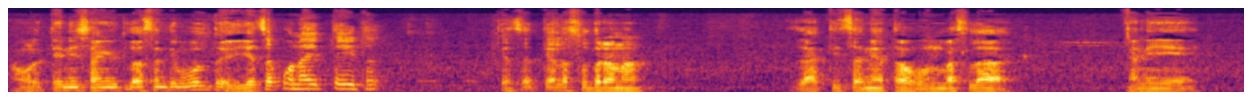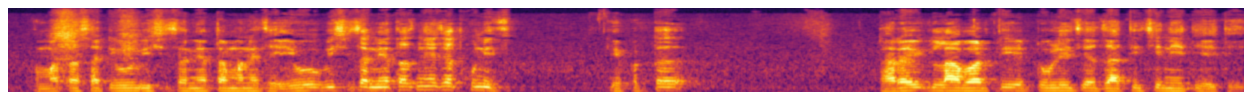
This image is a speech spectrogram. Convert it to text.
त्यामुळे त्यांनी सांगितलं असेल ते बोलतंय. याचं कोण ऐकतं इथं? त्याचं त्याला सुधारणार जातीचा नेता होऊन बसला. आणि मतासाठी ओबीसीचा नेता म्हणायचं हे ओबीसीचा नेताच नाही याच्यात कुणीच. हे फक्त ठराविक लाभार्थी टोळीच्या जातीचे नेते आहेत ते.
